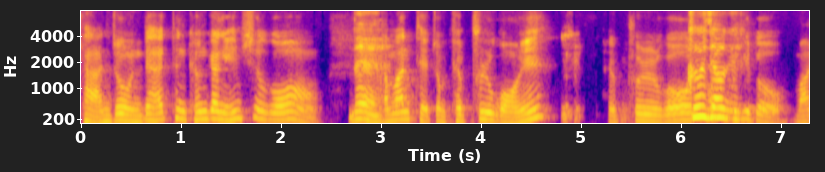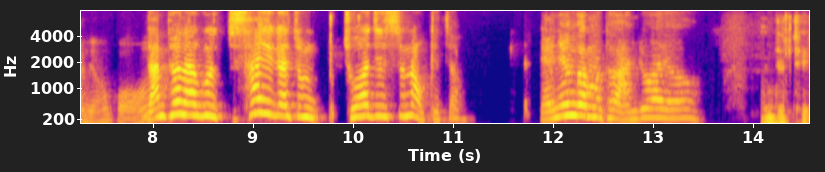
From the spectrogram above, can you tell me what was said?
다 안 좋은데 하여튼 건강에 힘쓰고 네. 남한테 좀 베풀고 예? 베풀고 그 저기- 촛불기도 많이 하고 남편하고 사이가 좀 좋아질 수는 없겠죠. 내년 가면 더 안 좋아요. 안 좋지.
